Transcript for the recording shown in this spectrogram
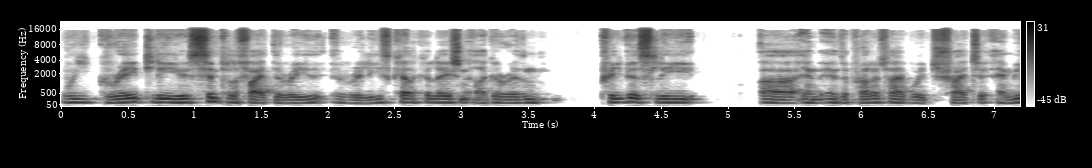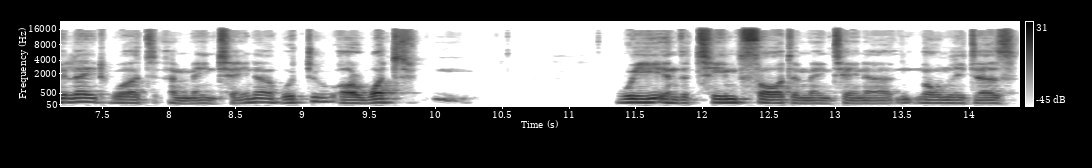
we greatly simplified the re release calculation algorithm. Previously, uh, in, in the prototype, we tried to emulate what a maintainer would do or what we in the team thought a maintainer normally does.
